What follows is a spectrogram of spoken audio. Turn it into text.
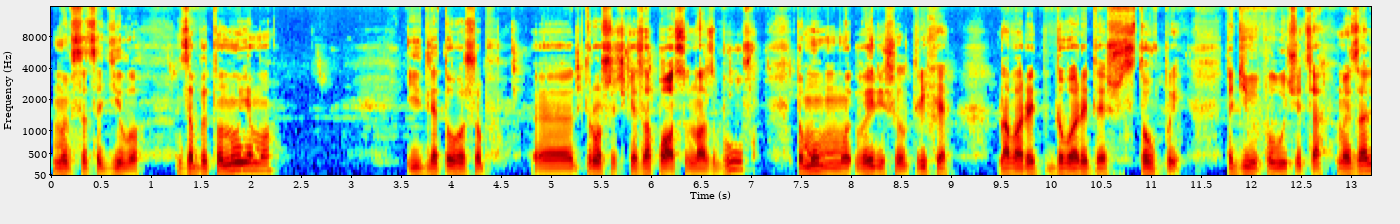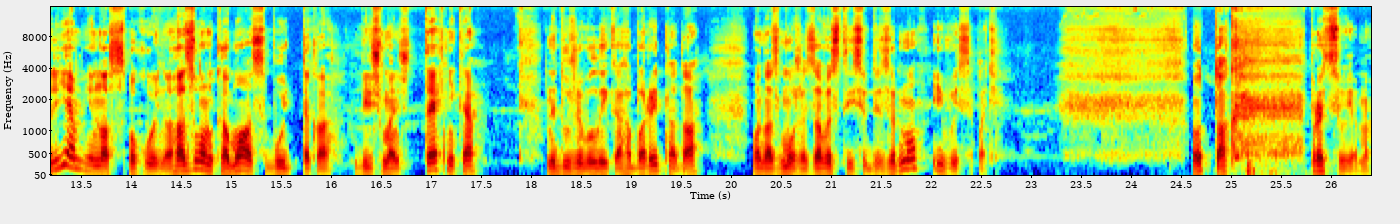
Ми все це діло забетонуємо. І для того, щоб е, трошечки запас у нас був, тому ми вирішили трохи наварити, доварити стовпи. Тоді вийде, ми зальємо і в нас спокійно газон, КАМАЗ, буде така більш-менш техніка, не дуже велика, габаритна. Да? Вона зможе завести сюди зерно і висипати. От так працюємо.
